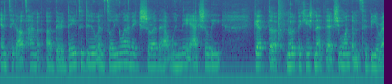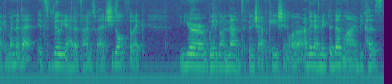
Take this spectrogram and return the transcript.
and take out time of their day to do. And so you want to make sure that when they actually get the notification that, that you want them to be a recommender, that it's really ahead of time so that you don't feel like you're waiting on them to finish your application or are they going to make the deadline because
